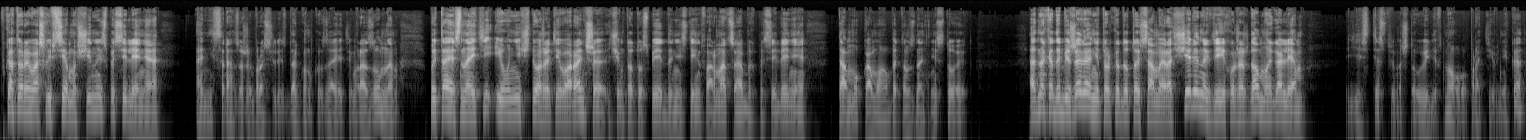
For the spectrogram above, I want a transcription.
в который вошли все мужчины из поселения. Они сразу же бросились в догонку за этим разумным — пытаясь найти и уничтожить его раньше, чем тот успеет донести информацию об их поселении тому, кому об этом знать не стоит. Однако добежали они только до той самой расщелины, где их уже ждал мой голем. Естественно, что, увидев нового противника,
